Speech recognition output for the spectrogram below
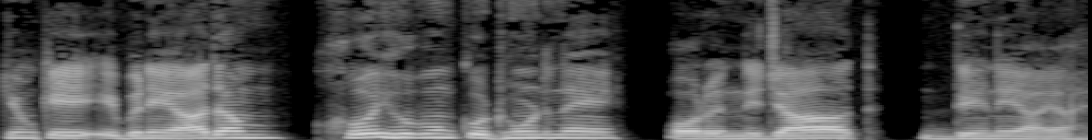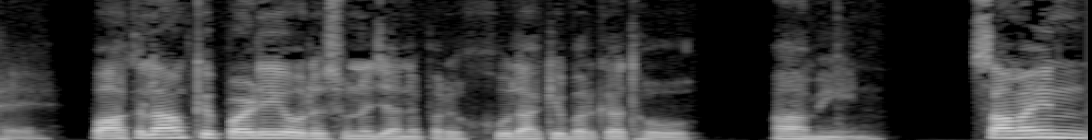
کیونکہ ابن آدم کھوئے کو ڈھونڈنے اور نجات دینے آیا ہے۔ پاکلام کے پڑھے اور سنے جانے پر خدا کی برکت ہو۔ آمین۔ سامعین،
